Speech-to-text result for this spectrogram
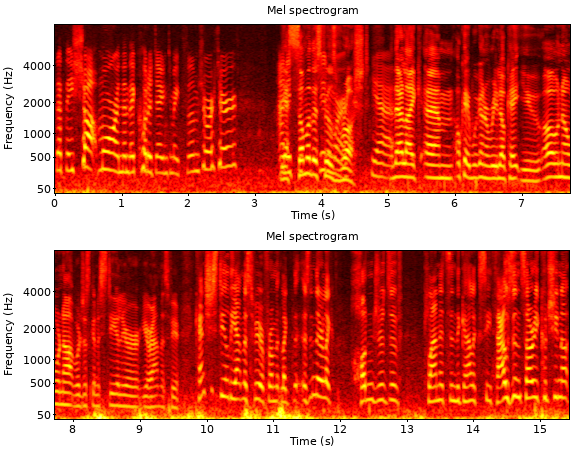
that they shot more, and then they cut it down to make the film shorter. And yeah, some of this feels work. rushed. Yeah, And they're like, um, okay, we're going to relocate you. Oh, no, we're not. We're just going to steal your, your atmosphere. Can't she steal the atmosphere from it? Like, isn't there like hundreds of planets in the galaxy? Thousands, sorry. Could she not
